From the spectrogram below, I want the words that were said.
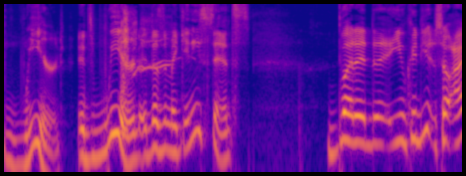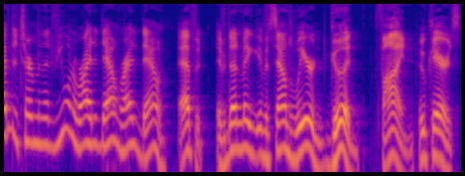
weird. It's weird. it doesn't make any sense. But it, uh, you could use. So I've determined that if you want to write it down, write it down. F it. If it doesn't make, if it sounds weird, good, fine. Who cares?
